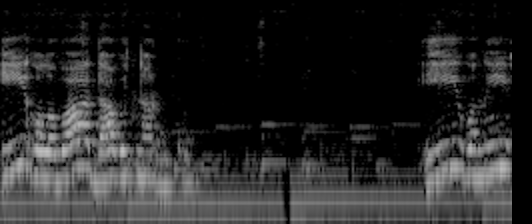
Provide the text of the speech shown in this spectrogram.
і голова давить на руку. І вони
